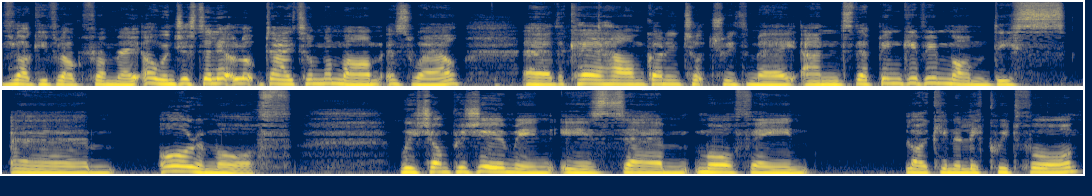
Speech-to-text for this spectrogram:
vloggy vlog from me. Oh, and just a little update on my mum as well. Uh, the care home got in touch with me and they've been giving mum this um, Oromorph, which I'm presuming is um, morphine, like in a liquid form.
